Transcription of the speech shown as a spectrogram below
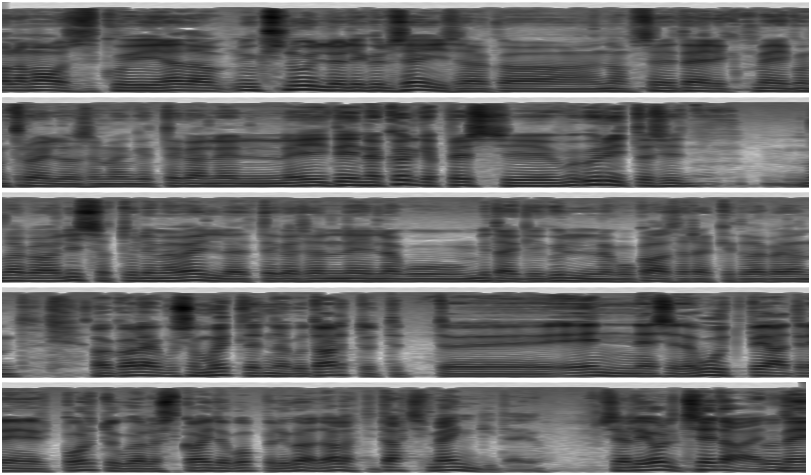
oleme ausad, kui nädal üks-null oli küll seis, aga noh, see oli täielikult meie kontrolli all see mäng, et ega neil ei teinud nad kõrget pressi, üritasid, väga lihtsalt tulime välja, et ega seal neil nagu midagi küll nagu kaasa rääkida väga ei olnud. aga Kalev, kui sa mõtled nagu Tartut, et äh, enne seda uut peatreenerit Portugalast, Kaido Koppeli ka, ta alati tahtis mängida ju seal ei olnud seda, et me,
